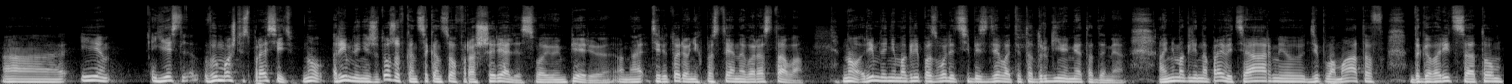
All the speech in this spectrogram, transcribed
А, и если вы можете спросить, ну, римляне же тоже в конце концов расширяли свою империю, она, территория у них постоянно вырастала. Но римляне могли позволить себе сделать это другими методами. Они могли направить армию, дипломатов, договориться о том,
